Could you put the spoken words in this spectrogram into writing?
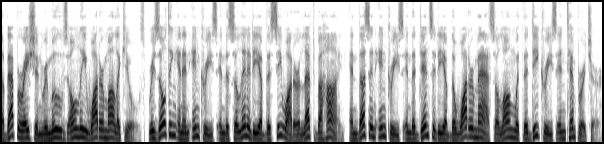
Evaporation removes only water molecules, resulting in an increase in the salinity of the seawater left behind, and thus an increase in the density of the water mass along with the decrease in temperature.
